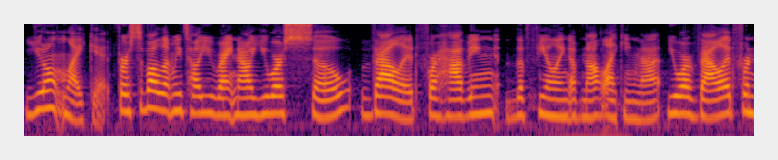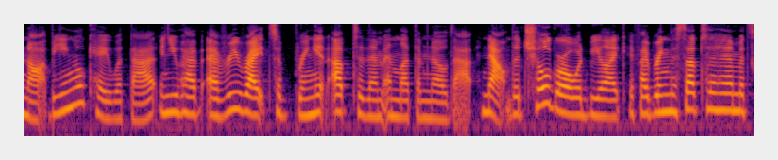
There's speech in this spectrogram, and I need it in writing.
you don't like it. First of all, let me tell you right now, you are so valid for having the feeling of not liking that. You are valid for not being okay with that. And you have every right to bring it up to them and let them know that. Now, the chill girl would be like, if I bring this up to him, it's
